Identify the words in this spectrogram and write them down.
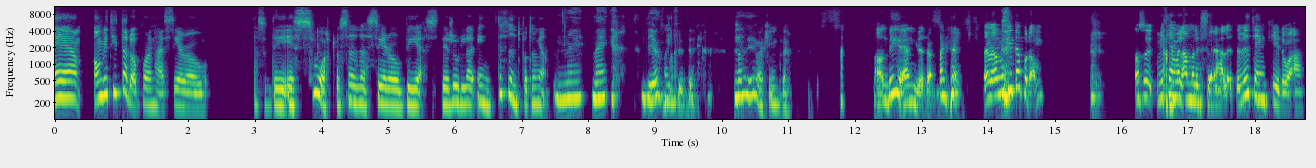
Eh, om vi tittar då på den här Zero, alltså det är svårt att säga Zero BS, det rullar inte fint på tungan. Nej, nej, det gör faktiskt inte. Nej, det är verkligen inte. Ja, det är en grej då. Men om vi tittar på dem. Alltså, vi kan väl analysera det här lite. Vi tänker ju då att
